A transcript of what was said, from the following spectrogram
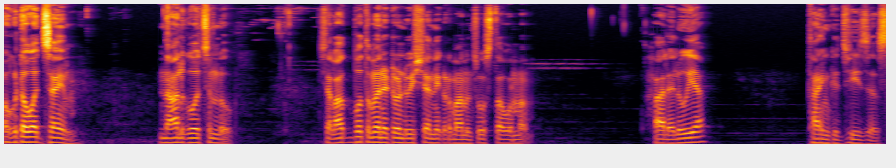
ఒకటో అధ్యాయం నాలుగో వచనంలో చాలా అద్భుతమైనటువంటి విషయాన్ని ఇక్కడ మనం చూస్తూ ఉన్నాం. Hallelujah thank you Jesus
